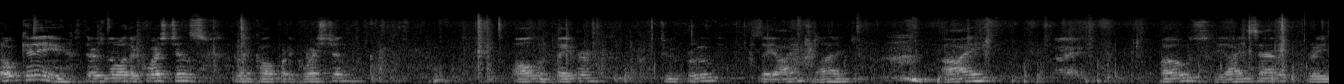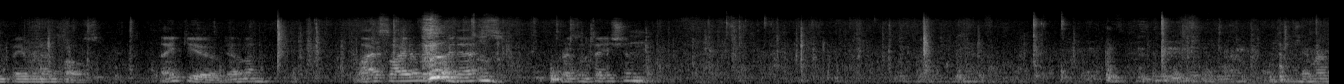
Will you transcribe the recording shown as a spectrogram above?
Okay, if there's no other questions, I'm gonna call for the question. All in favor to approve, say aye. Aye. Aye, Aye. opposed, the ayes have it, three in favor, none opposed. Thank you, gentlemen. Last item, finance presentation. Chairman,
